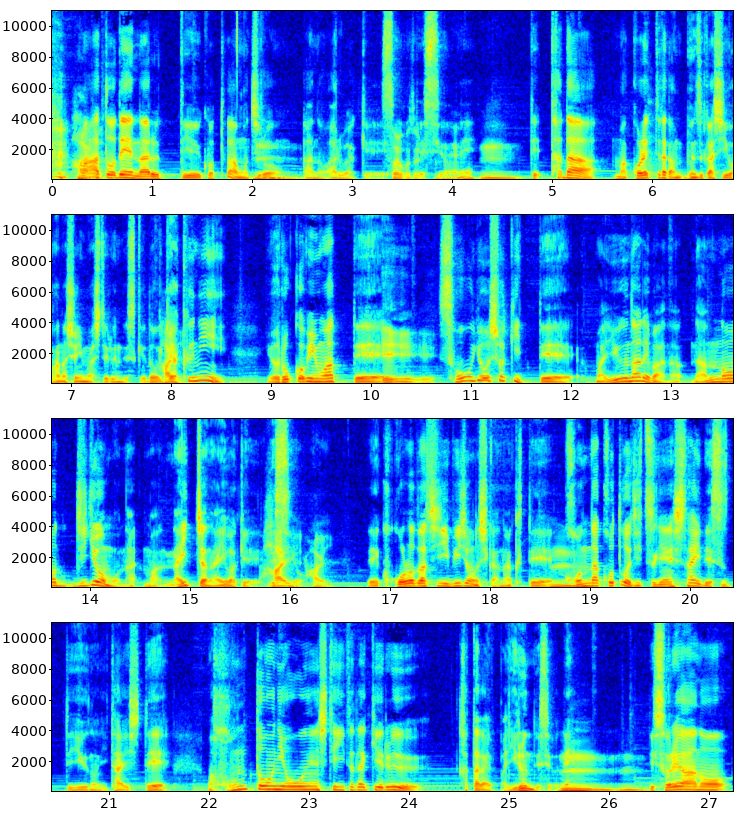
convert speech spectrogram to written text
まあはい。後でなるっていうことはもちろん、うん。あのあるわけですそういうことですよよね。ね。うん。でただ、まあ、これってだから難しいお話を今してるんですけど、はい。逆に喜びもあって、ええ創業初期って、まあ、言うなればな何の事業もな,、まあ、ないっちゃないわけですよ。はいはい。で志ビジョンしかなくて、うん。こんなことを実現したいですっていうのに対して、まあ、本当に応援していただける方がやっぱいるんですよね。うんうん。でそれはあの、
